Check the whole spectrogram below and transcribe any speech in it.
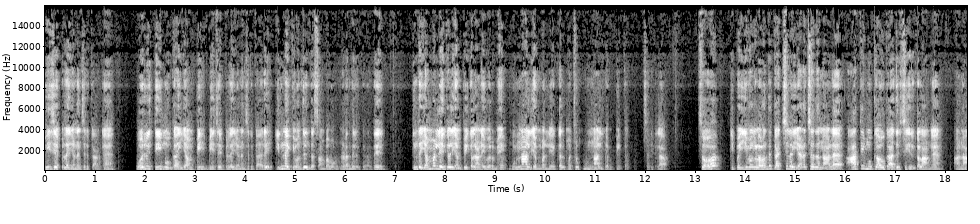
பிஜேபியில இணைஞ்சிருக்காங்க. ஒரு திமுக எம்பி பிஜேபில இணைஞ்சிருக்காரு. இன்னைக்கு வந்து இந்த சம்பவம் நடந்திருக்கிறது. இந்த எம்எல்ஏக்கள் எம்பிக்கள் அனைவருமே முன்னாள் எம்எல்ஏக்கள் மற்றும் முன்னாள் எம்பிக்கள் சரிங்களா? சோ இப்ப இவங்கள வந்து கட்சியில இணைச்சதுனால அதிமுகவுக்கு அதிர்ச்சி இருக்கலாங்க. ஆனா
